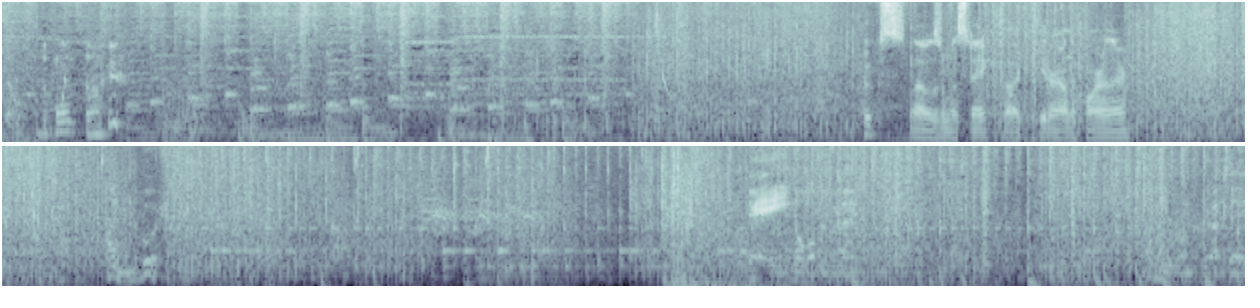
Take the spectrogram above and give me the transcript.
That's the point though. Oops, that was a mistake. Thought I could get around the corner there. I'm in the bush. Got one with a grenade. How many run through that day?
